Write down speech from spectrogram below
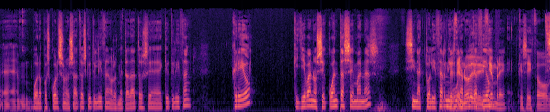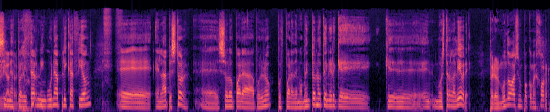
eh, bueno, pues cuáles son los datos que utilizan o los metadatos eh, que utilizan, creo que lleva no sé cuántas semanas sin actualizar Desde ninguna el 9 de aplicación. diciembre, que se hizo sin actualizar ninguna aplicación eh, en la App Store, eh, solo para, pues, no, pues para de momento no tener que, que mostrar la liebre. Pero el mundo va a ser un poco mejor,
